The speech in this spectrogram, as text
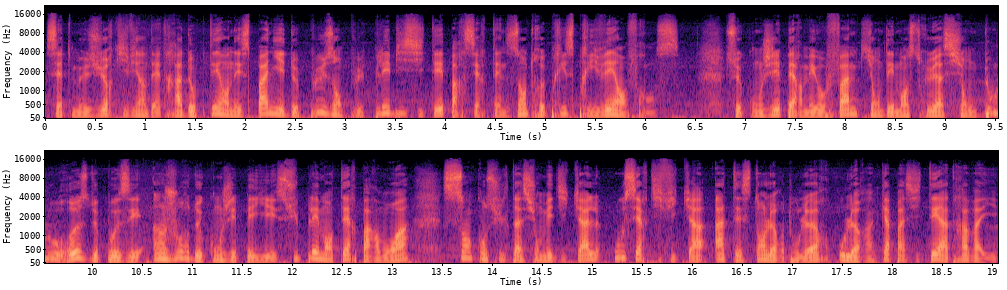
Cette mesure qui vient d'être adoptée en Espagne est de plus en plus plébiscitée par certaines entreprises privées en France. Ce congé permet aux femmes qui ont des menstruations douloureuses de poser un jour de congé payé supplémentaire par mois sans consultation médicale ou certificat attestant leur douleur ou leur incapacité à travailler.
